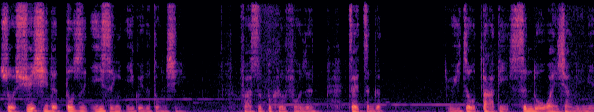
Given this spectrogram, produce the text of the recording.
所学习的都是疑神疑鬼的东西。法师不可否认，在整个宇宙大地森罗万象里面，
